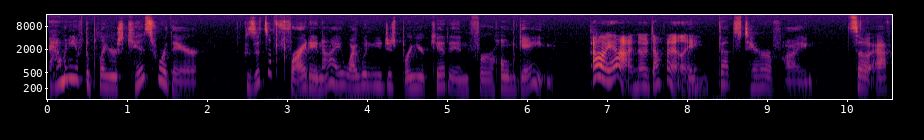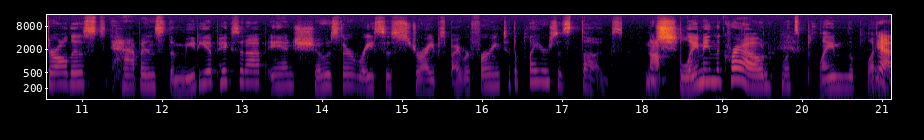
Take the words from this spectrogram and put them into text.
how many of the players' kids were there? Because it's a Friday night. Why wouldn't you just bring your kid in for a home game? Oh yeah, no, definitely. Like, that's terrifying. So after all this happens, the media picks it up and shows their racist stripes by referring to the players as thugs. Not Which- blaming the crowd. Let's blame the players. yeah,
